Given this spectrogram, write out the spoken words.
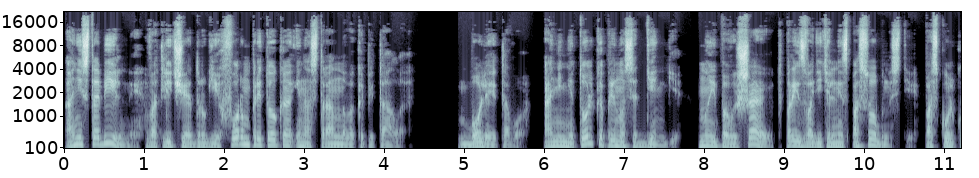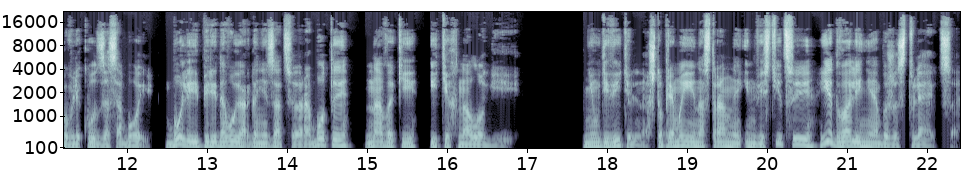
Они стабильны, в отличие от других форм притока иностранного капитала. Более того, они не только приносят деньги, но и повышают производительные способности, поскольку влекут за собой более передовую организацию работы, навыки и технологии. Неудивительно, что прямые иностранные инвестиции едва ли не обожествляются.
